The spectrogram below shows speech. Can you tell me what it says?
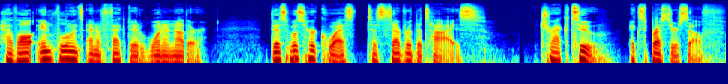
have all influenced and affected one another. This was her quest to sever the ties. Track 2 Express Yourself.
